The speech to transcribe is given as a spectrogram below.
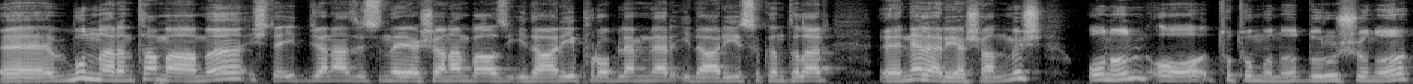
e, bunların tamamı işte cenazesinde yaşanan bazı idari problemler, idari sıkıntılar e, neler yaşanmış onun o tutumunu, duruşunu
